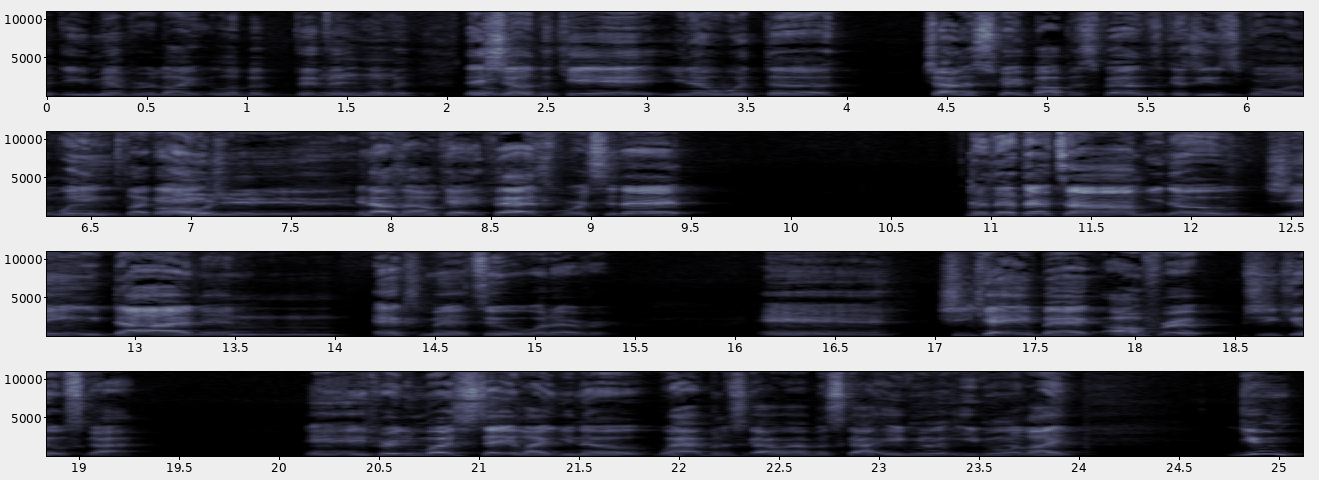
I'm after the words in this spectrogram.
do you remember like a little bit vivid of it? They A showed the kid you know with the trying to scrape off his feathers because he was growing wings like Oh yeah, yeah, yeah. And I was like, okay, fast forward to that. Because at that time, you know, Jean died in Mm-hmm. X Men 2 or whatever. And she came back off rip, she killed Scott. And it pretty much stayed like, you know, what happened to Scott, what happened to Scott. Even even when like you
